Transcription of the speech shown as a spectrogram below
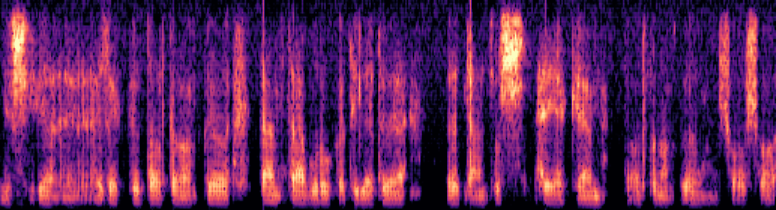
és ezek tartanak tánctáborokat, illetve táncos helyeken tartanak salsa.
